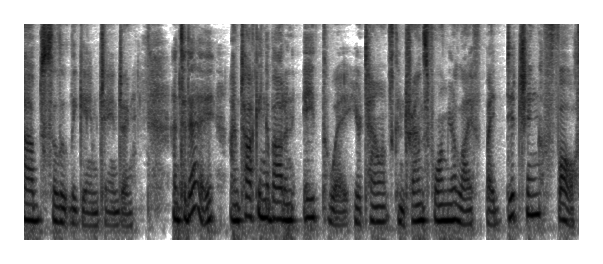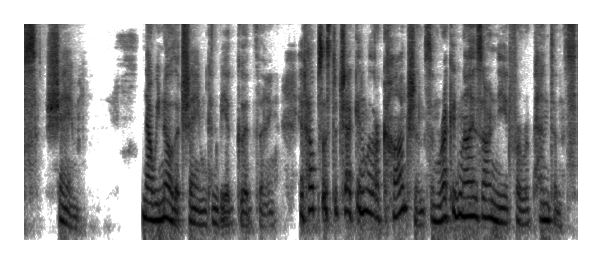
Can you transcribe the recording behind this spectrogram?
Absolutely game changing. And today, I'm talking about an eighth way your talents can transform your life by ditching false shame. Now, we know that shame can be a good thing. It helps us to check in with our conscience and recognize our need for repentance.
